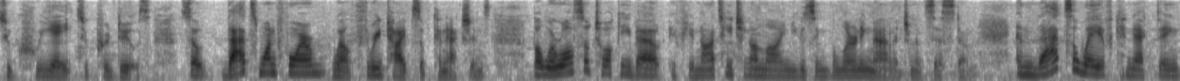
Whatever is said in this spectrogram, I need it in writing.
to create, to produce. So that's one form, well, three types of connections. But we're also talking about, if you're not teaching online, using the learning management system. And that's a way of connecting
